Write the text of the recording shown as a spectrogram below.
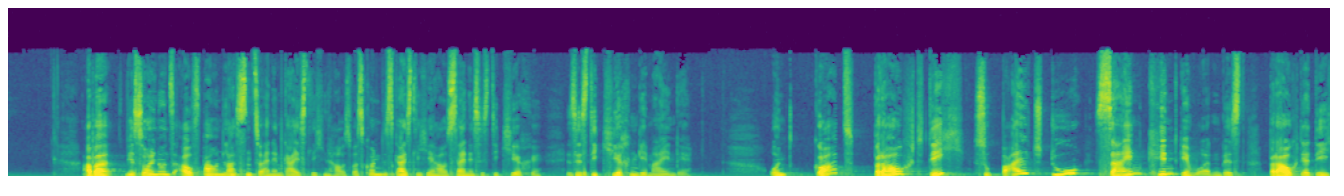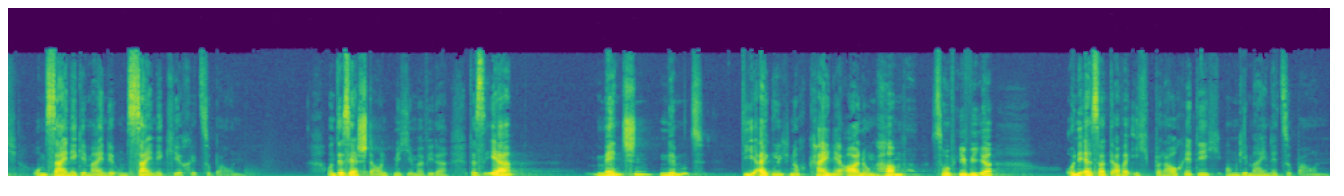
Aber wir sollen uns aufbauen lassen zu einem geistlichen Haus. Was kann das geistliche Haus sein? Es ist die Kirche. Es ist die Kirchengemeinde. Und Gott braucht dich, sobald du sein Kind geworden bist, braucht er dich, um seine Gemeinde, um seine Kirche zu bauen. Und das erstaunt mich immer wieder, dass er Menschen nimmt, die eigentlich noch keine Ahnung haben, so wie wir, und er sagt, aber ich brauche dich, um Gemeinde zu bauen.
